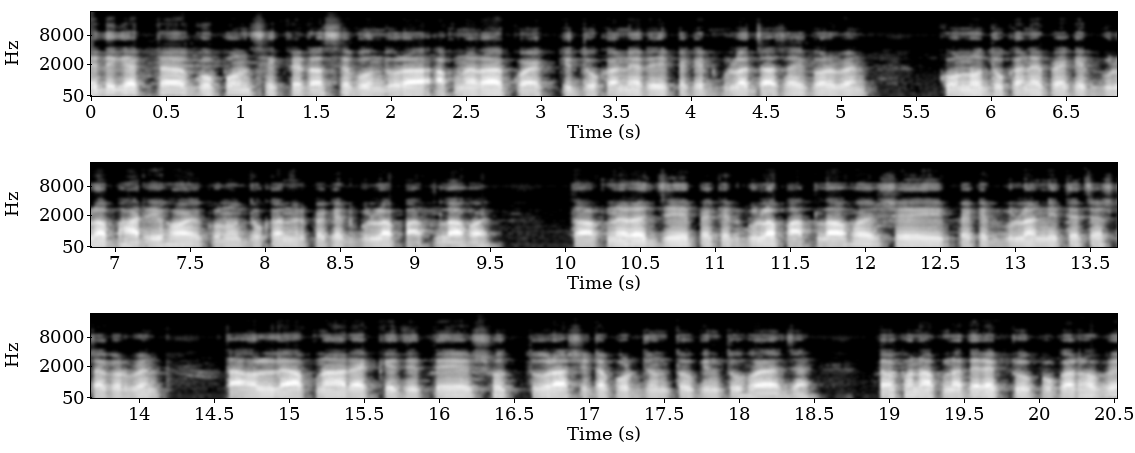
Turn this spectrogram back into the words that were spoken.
এদিকে একটা গোপন সিক্রেট আছে বন্ধুরা। আপনারা কয়েকটি দোকানের এই প্যাকেটগুলো যাচাই করবেন। কোনো দোকানের প্যাকেটগুলো ভারী হয়, কোনো দোকানের প্যাকেটগুলো পাতলা হয়। তো আপনারা যে প্যাকেটগুলো পাতলা হয়, সেই প্যাকেটগুলো নিতে চেষ্টা করবেন। তাহলে আপনার এক কেজিতে সত্তর আশিটা পর্যন্ত কিন্তু হয়ে যায়। তখন আপনাদের একটু উপকার হবে।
